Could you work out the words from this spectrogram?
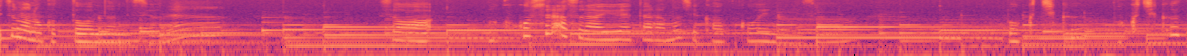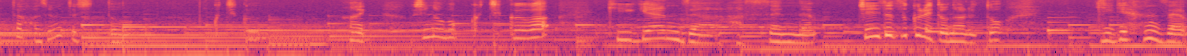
いつものことなんですよね。そう。ここスラスラ言えたらマジかっこいいのにさ。牧畜？牧畜って初めて知った。牧畜？はい。牛の牧畜は紀元前8000年。チーズ作りとなると紀元前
